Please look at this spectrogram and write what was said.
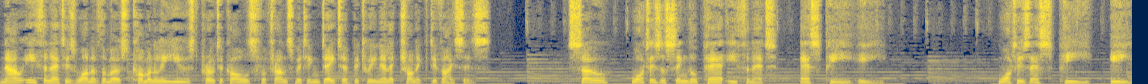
Now Ethernet is one of the most commonly used protocols for transmitting data between electronic devices. So, what is a single pair Ethernet, SPE? What is SPE?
